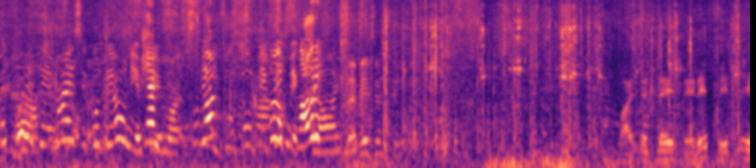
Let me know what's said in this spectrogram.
Bet kur ir tie maisi, kur tie jaunieši? Kur viņi tur, tur tie pirmie, Lauri! Nebija pirms Vai te te te te te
